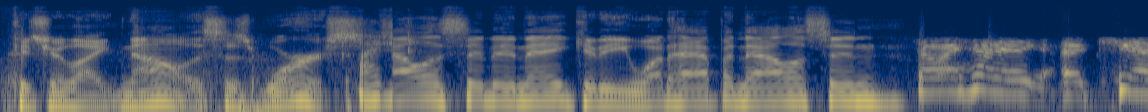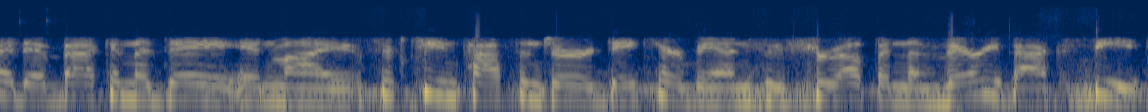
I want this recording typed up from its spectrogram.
because you're like, no, this is worse. I- Allison and Ankeny, what happened, Allison? So I had a, a kid back in the day in my 15 passenger daycare van who threw up in the very back seat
